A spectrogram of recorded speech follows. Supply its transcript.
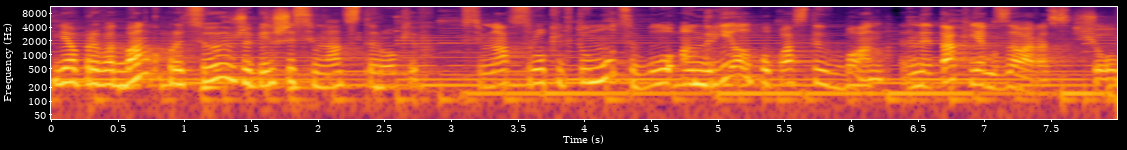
Я в Приватбанку працюю вже більше 17 років. 17 років тому це було unreal попасти в банк. Не так, як зараз, що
